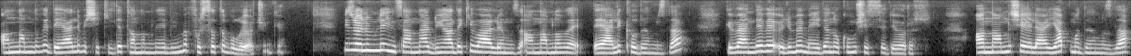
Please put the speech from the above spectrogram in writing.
anlamlı ve değerli bir şekilde tanımlayabilme fırsatı buluyor çünkü. Biz ölümlü insanlar dünyadaki varlığımızı anlamlı ve değerli kıldığımızda güvende ve ölüme meydan okumuş hissediyoruz. Anlamlı şeyler yapmadığımızda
